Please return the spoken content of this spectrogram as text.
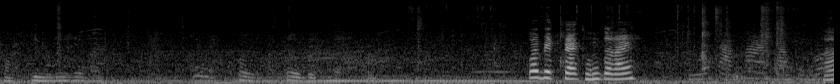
ของ กินเยอะๆเออเออเบ็ดแตกกล้วยเบ็ดแตกถุงตัวไหนฮะ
